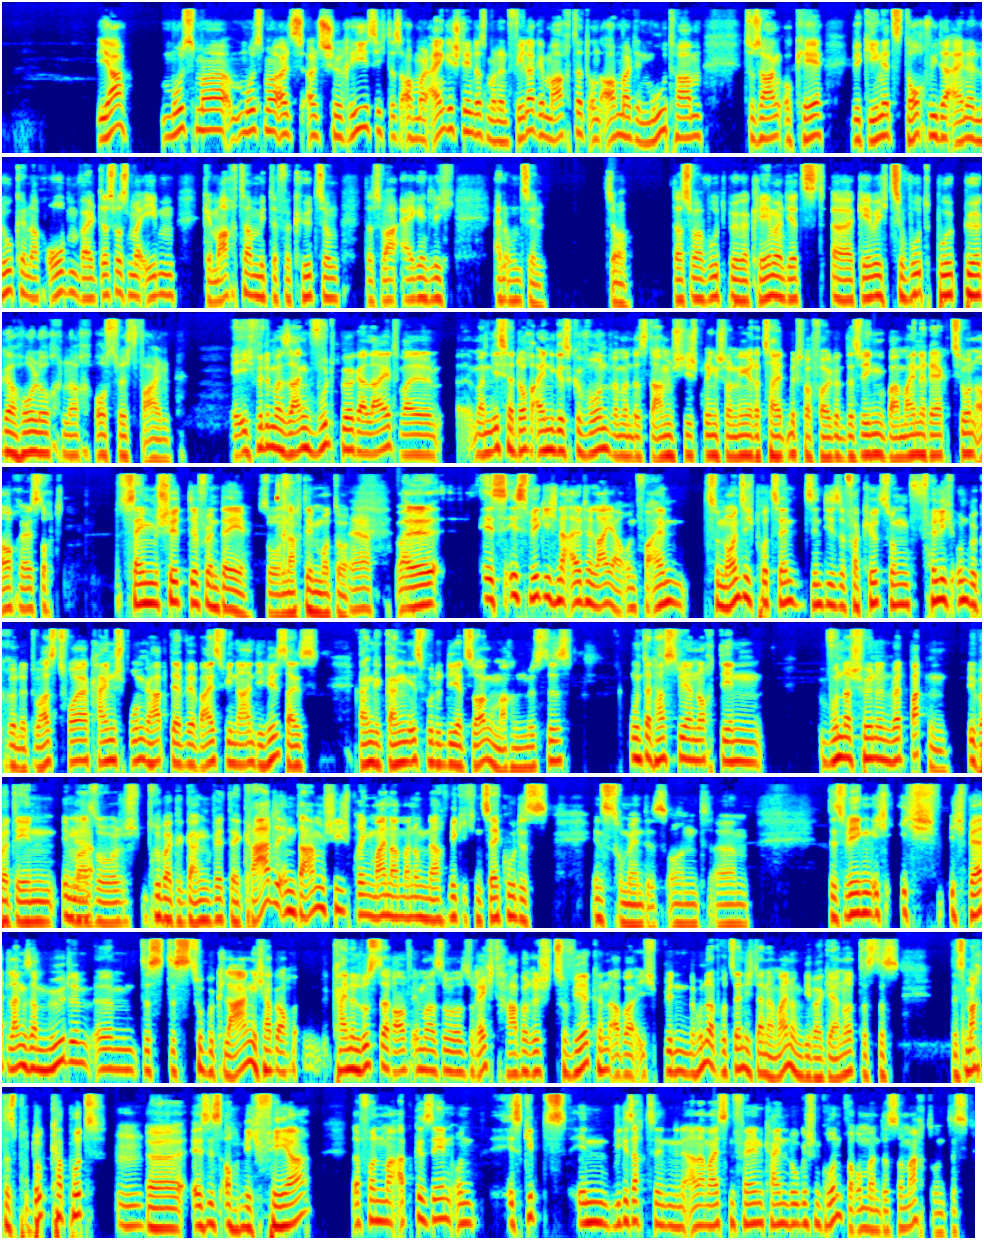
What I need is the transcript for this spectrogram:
ja, muss man, muss man als, als Jury sich das auch mal eingestehen, dass man einen Fehler gemacht hat und auch mal den Mut haben, zu sagen, okay, wir gehen jetzt doch wieder eine Luke nach oben, weil das, was wir eben gemacht haben mit der Verkürzung, das war eigentlich ein Unsinn. So, das war Wutbürger Clement. Jetzt äh, gebe ich zu Wutbürger Holoch nach Ostwestfalen. Ich würde mal sagen, Wutbürger leid, weil man ist ja doch einiges gewohnt, wenn man das Damen-Skispringen schon längere Zeit mitverfolgt. Und deswegen war meine Reaktion auch, er ist doch same shit, different day, so nach dem Motto. Ja. Weil es ist wirklich eine alte Leier und vor allem zu 90 Prozent sind diese Verkürzungen völlig unbegründet. Du hast vorher keinen Sprung gehabt, der wer weiß, wie nah an die Hillsize rangegangen ist, wo du dir jetzt Sorgen machen müsstest. Und dann hast du ja noch den wunderschönen Red Button, über den immer ja. so drüber gegangen wird, der gerade im Damen-Skispringen meiner Meinung nach wirklich ein sehr gutes Instrument ist. Und ähm, Deswegen, ich, ich, ich werde langsam müde, ähm, das, das zu beklagen. Ich habe auch keine Lust darauf, immer so, so rechthaberisch zu wirken, aber ich bin hundertprozentig deiner Meinung, lieber Gernot, dass das, das macht das Produkt kaputt. Mhm. Äh, es ist auch nicht fair, davon mal abgesehen. Und es gibt in, wie gesagt, in den allermeisten Fällen keinen logischen Grund, warum man das so macht. Und das,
